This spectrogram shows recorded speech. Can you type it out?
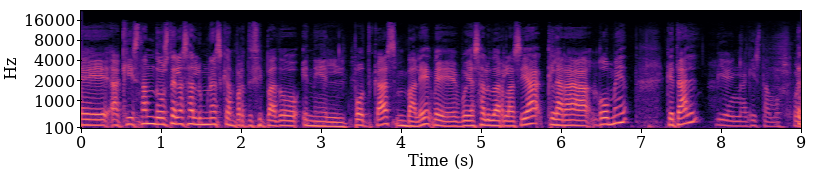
eh, aquí están dos de las alumnas que han participado en el podcast, ¿vale? Eh, voy a saludarlas ya. Clara Gómez, ¿qué tal? Bien, aquí estamos. ¿Cómo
